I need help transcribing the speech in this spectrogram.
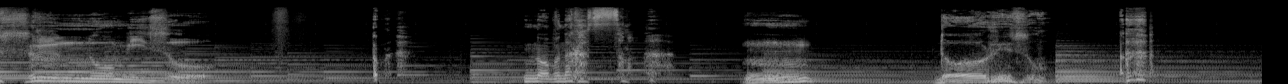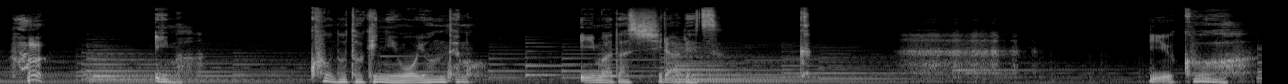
するのみぞ。信長様。ん？誰ぞ？今この時に及んでも未だ知られず行こう。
